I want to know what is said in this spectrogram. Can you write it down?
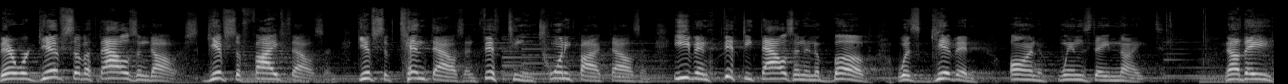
There were gifts of $1,000, gifts of 5,000, gifts of 10,000, 15, 25,000, even 50,000 and above was given on Wednesday night. Now they,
